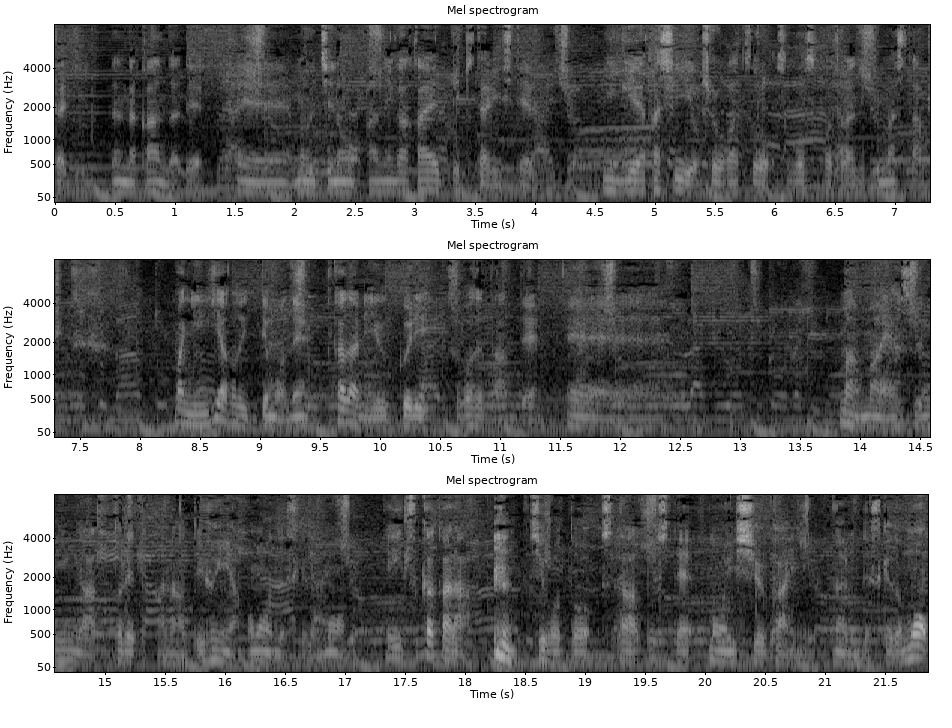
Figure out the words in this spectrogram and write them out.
たり、なんだかんだで、えー、まあ、うちの姉が帰ってきたりして、賑やかしいお正月を過ごすことができました。まあ賑やかといってもね、かなりゆっくり過ごせたんで、えー、まあまあ休みが取れたかなというふうには思うんですけども、で5日から 仕事スタートしてもう1週間になるんですけども、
